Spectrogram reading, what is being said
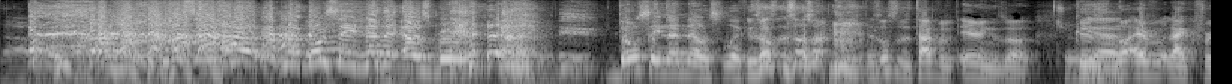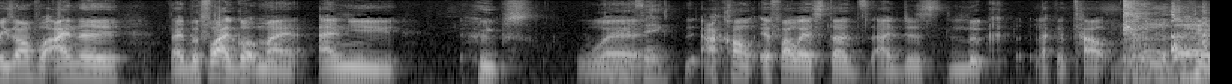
no. Look, don't say nothing else, bro. don't say nothing else. Look, It's also, it's also it's also the type of earring as well. True. Because Yeah. not every like for example, I know like before I got mine, I knew hoops Were your were. thing. I can't if I wear studs, I just look like a tout. Remember the,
